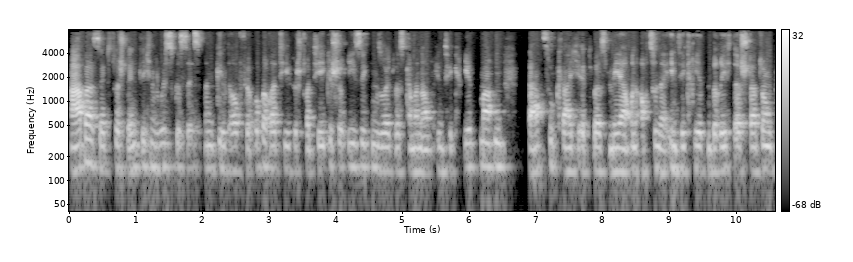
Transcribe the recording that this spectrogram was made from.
Aber selbstverständlich ein Risk Assessment gilt auch für operative, strategische Risiken. So etwas kann man auch integriert machen dazu gleich etwas mehr und auch zu einer integrierten Berichterstattung.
